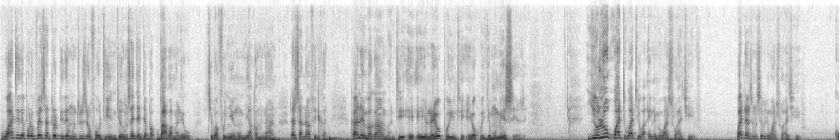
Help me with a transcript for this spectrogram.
What the professor told them in 2014 nti omusajja ajja bakuba abamalewo kyebafunyemu mu myaka munana thats an african. Kandi nembagamba nti e- eyo nayo point eyokubiri gyemumisinze you look what what your enemy wants to achieve what does museveni want to achieve Ku-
